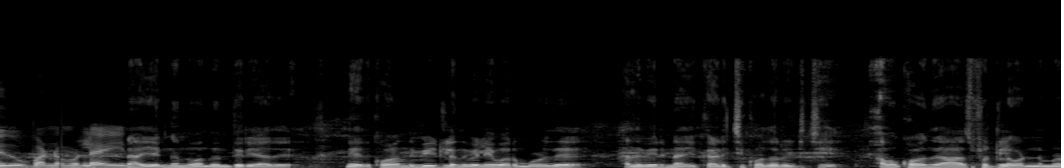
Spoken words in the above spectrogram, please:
எதுவும் பண்ண முடியல. நான் எங்கேருந்து வந்ததுன்னு தெரியாது. நேற்று குழந்தை வீட்டிலேருந்து வெளியே வரும்பொழுது அந்த வெறி நாய் கடித்து குதறிடுச்சு. அவன் குழந்தை ஹாஸ்பிட்டலில் ஒன்று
